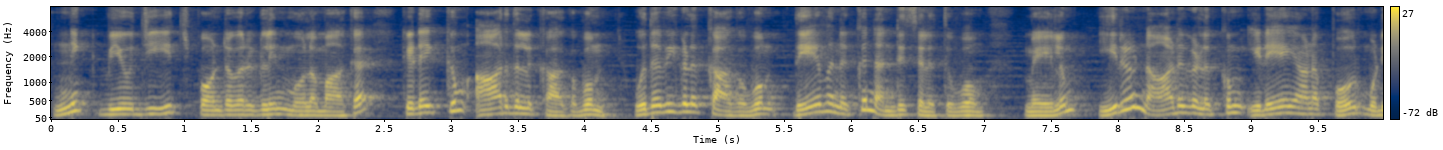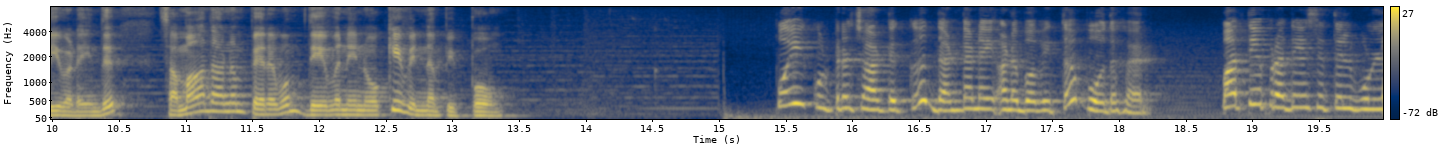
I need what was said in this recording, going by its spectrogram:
நிக் வியூஜியிச் போன்றவர்களின் மூலமாக கிடைக்கும் ஆறுதலுக்காகவும் உதவிகளுக்காகவும் தேவனுக்கு நன்றி செலுத்துவோம். மேலும் இரு நாடுகளுக்கும் இடையேயான போர் முடிவடைந்து சமாதானம் பெறவும் தேவனை நோக்கி விண்ணப்பிப்போம். பொய் குற்றச்சாட்டுக்கு தண்டனை அனுபவித்த போதகர். மத்திய பிரதேசத்தில் உள்ள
